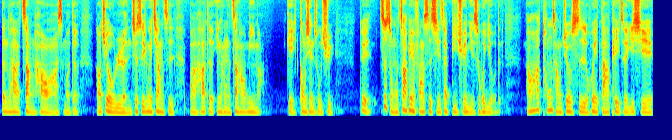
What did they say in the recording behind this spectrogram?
登录他的账号啊什么的，然后就有人就是因为这样子把他的银行的账号密码给贡献出去。对这种的诈骗方式，其实，在币圈也是会有的。然后，它通常就是会搭配着一些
